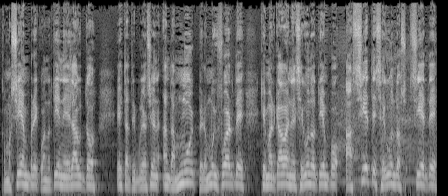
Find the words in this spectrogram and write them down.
como siempre, cuando tiene el auto, esta tripulación anda muy, pero muy fuerte, que marcaba en el segundo tiempo a 7 segundos 7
